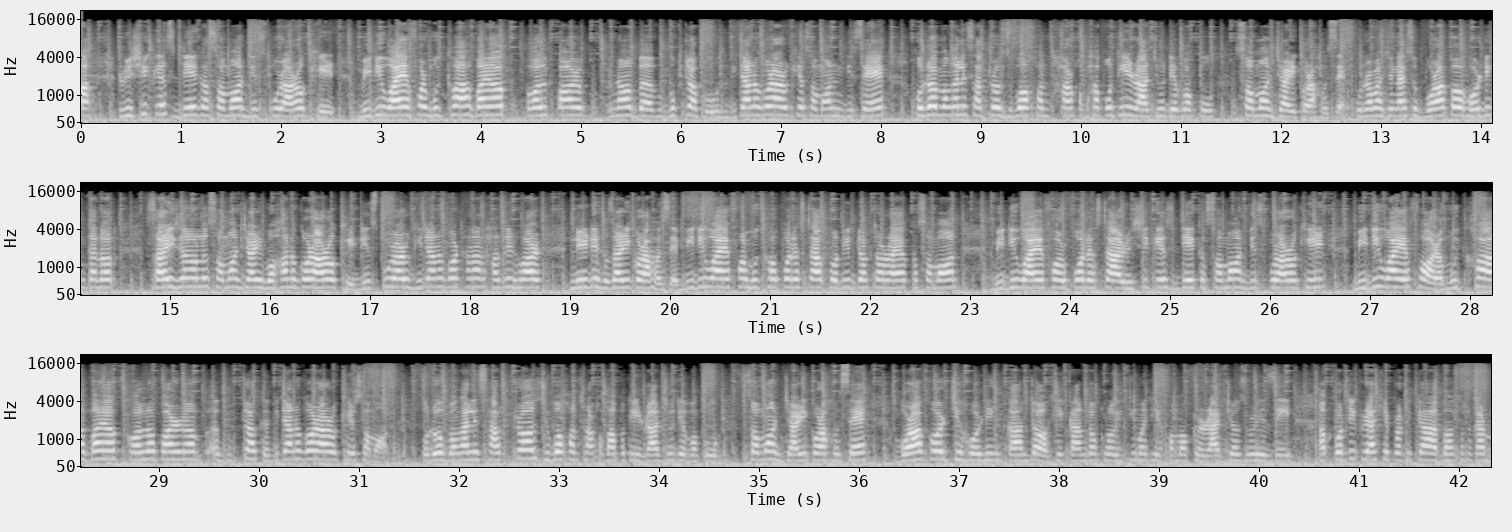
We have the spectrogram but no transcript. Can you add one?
ঋষিকেশ দেক চমন দিছপুৰ আৰক্ষীৰ। বি ডি ৱাই এফৰ মুখ্য আহ্বায়ক কল্পৰ্ণৱ গুপ্তকো গীতানগৰ আৰক্ষীয়ে চমন দিছে। সদৌ বঙালী ছাত্ৰ যুৱ সন্থাৰ সভাপতি ৰাজু দেৱকো চমন জাৰি কৰা হৈছে। পুনৰবাৰ জনাইছো বৰাকৰ হৰ্ডিং কাণ্ডত চাৰিজনলৈ চমন জাৰি মহানগৰ আৰক্ষীৰ দিছপুৰ আৰু গীতানগৰ থানাত হাজিৰ হোৱাৰ নিৰ্দেশ জাৰি কৰা হৈছে। বি ডি ৱাই এফৰ মুখ্য উপদেষ্টা প্ৰদীপ দত্ত ৰায়ক চমন বি ডি ৱাই এফৰ উপদেষ্টা ঋষিকেশ ডেক চমন দিছপুৰ আৰক্ষীৰ বি ডি ৱাই এফৰ মুখ্য আহ্বায়ক কলপাৰ্ণৱ গুপ্তক গীতানগৰ আৰক্ষীৰ চমন সদৌ বঙালী ছাত্ৰ যুৱ সন্থাৰ সভাপতি ৰাজু দেৱকো চমন জাৰি কৰা হৈছে। বৰাকৰ যি হৰ্ডিং কাণ্ড সেই কাণ্ডক লৈ ইতিমধ্যে সমগ্ৰ ৰাজ্যজুৰি যি প্ৰতিক্ৰিয়া সেই প্ৰতিক্ৰিয়া অব্যাহত থকাৰ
